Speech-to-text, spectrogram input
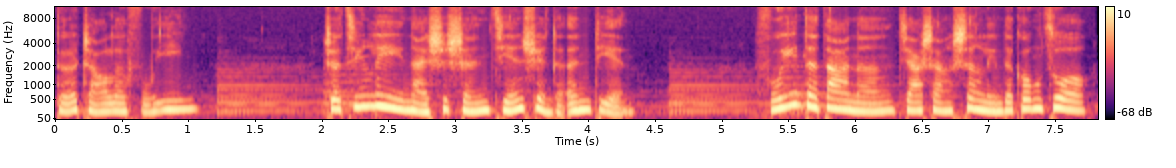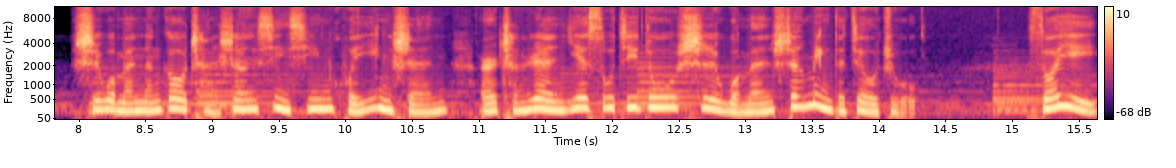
得着了福音。这经历乃是神拣选的恩典。福音的大能加上圣灵的工作，使我们能够产生信心，回应神，而承认耶稣基督是我们生命的救主。所以，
